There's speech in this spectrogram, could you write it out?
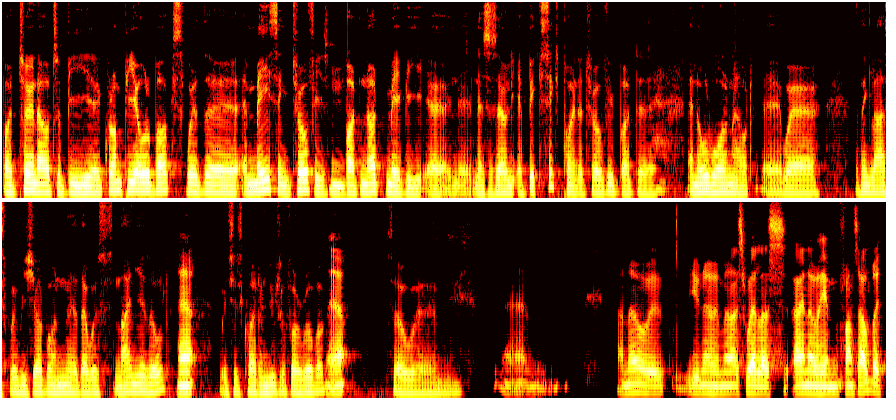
but turned out to be uh, grumpy old bucks with uh, amazing trophies, mm. but not maybe uh, necessarily a big six-pointer trophy, but an old worn out where I think last where we shot one that was nine years old. Yeah. Which is quite unusual for a roebuck. Yeah. So. Um, um, I know uh, you know him as well as I know him. Franz Albrecht,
